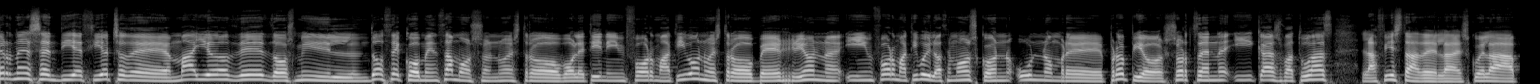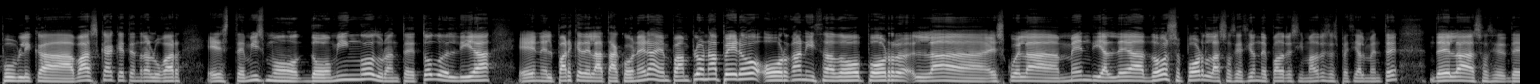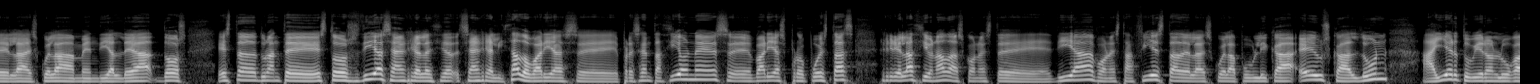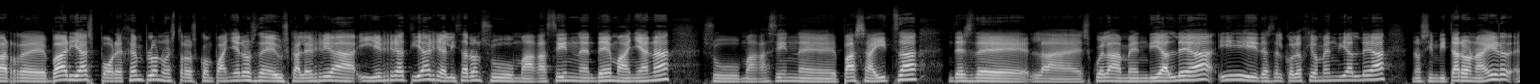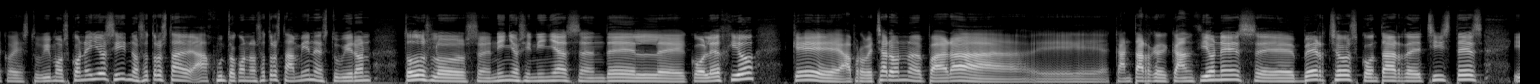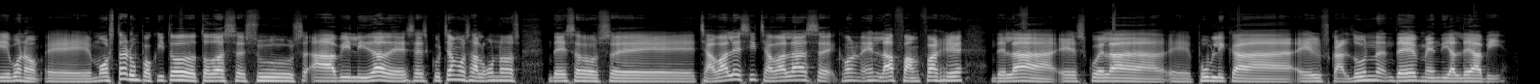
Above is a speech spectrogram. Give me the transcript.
Viernes 18 de mayo de 2012 comenzamos nuestro boletín informativo, nuestro berrión informativo y lo hacemos con un nombre propio, Sortzen y Casbatuas, la fiesta de la Escuela Pública Vasca que tendrá lugar este mismo domingo durante todo el día en el Parque de la Taconera en Pamplona, pero organizado por la Escuela Mendi Aldea 2, por la Asociación de Padres y Madres especialmente de la de la Escuela Mendialdea 2. Esta, durante estos días se han, realizado, se han realizado varias eh, presentaciones, eh, varias propuestas relacionadas con este día, con esta fiesta de la Escuela Pública Euskaldun. Ayer tuvieron lugar eh, varias, por ejemplo, nuestros compañeros de Euskal Herria y Irratia realizaron su magazine de mañana, su magazine Pasa Itza, desde la Escuela Mendialdea y desde el Colegio Mendialdea nos invitaron a ir, eh, estuvimos con ellos y nosotros ah, junto con nosotros también estuvieron todos los eh, niños y niñas eh, del colegio que aprovecharon para cantar canciones, berchos, contar chistes y bueno, mostrar un poquito todas sus habilidades. Escuchamos a algunos de esos chavales y chavalas con, en la fanfarre de la escuela pública Euskaldun de Mendialdea.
